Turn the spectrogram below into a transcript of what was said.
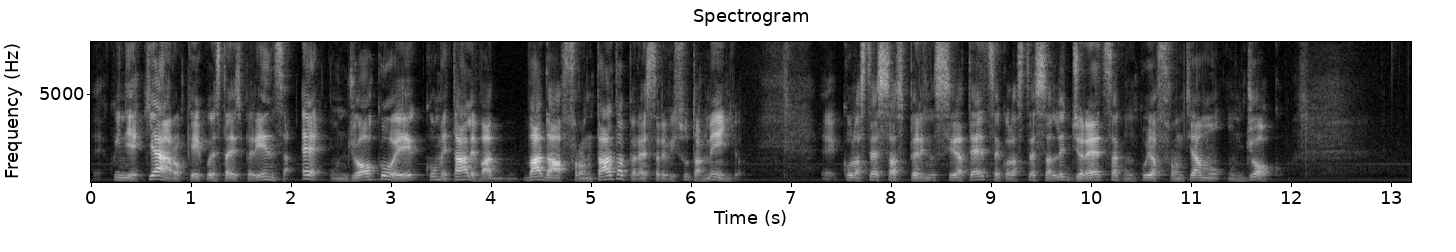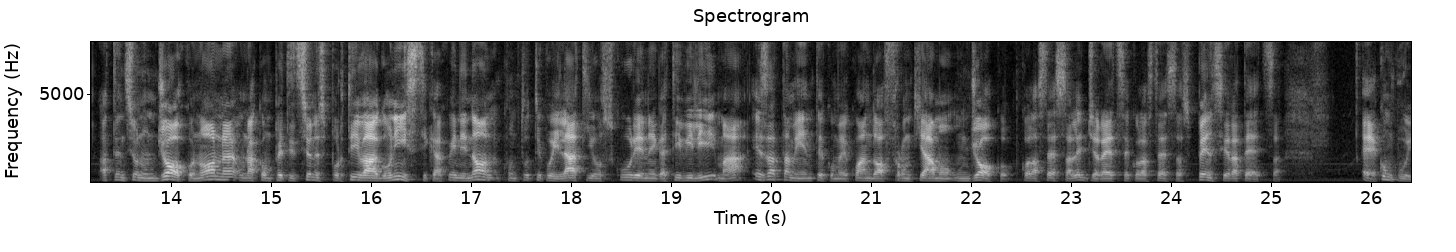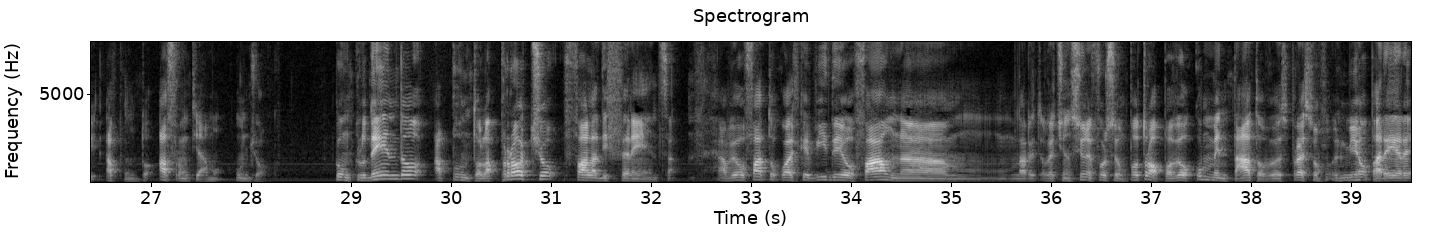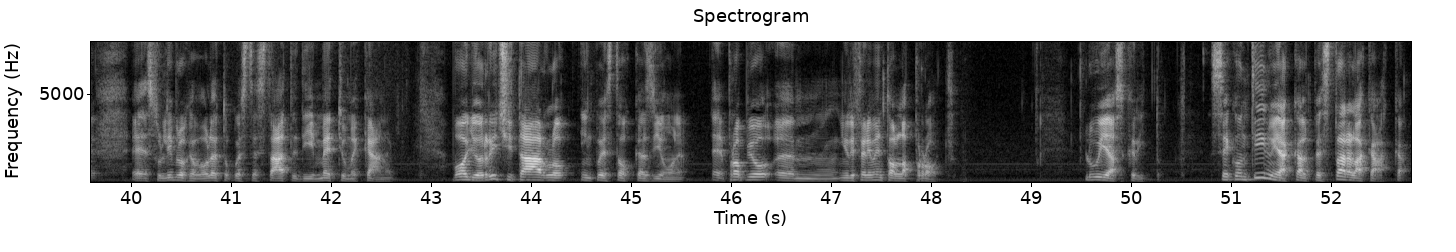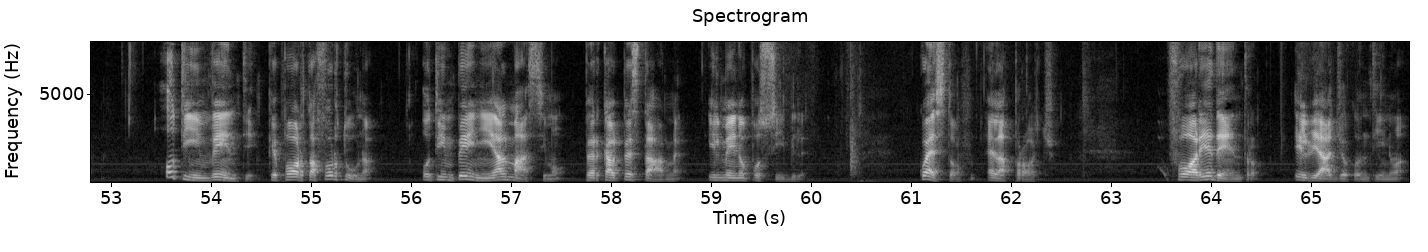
Eh, quindi è chiaro che questa esperienza è un gioco e come tale va, vada affrontata per essere vissuta al meglio, eh, con la stessa spensieratezza e con la stessa leggerezza con cui affrontiamo un gioco attenzione, un gioco, non una competizione sportiva agonistica, quindi non con tutti quei lati oscuri e negativi lì, ma esattamente come quando affrontiamo un gioco con la stessa leggerezza e con la stessa spensieratezza e con cui appunto affrontiamo un gioco. Concludendo, appunto, l'approccio fa la differenza. Avevo fatto qualche video fa una, una recensione forse un po' troppo, avevo commentato, avevo espresso il mio parere eh, sul libro che avevo letto quest'estate di Matthew McConaughey voglio ricitarlo in questa occasione, è proprio ehm, in riferimento all'approccio. Lui ha scritto, se continui a calpestare la cacca, o ti inventi che porta fortuna, o ti impegni al massimo per calpestarne il meno possibile. Questo è l'approccio. Fuori e dentro, il viaggio continua.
